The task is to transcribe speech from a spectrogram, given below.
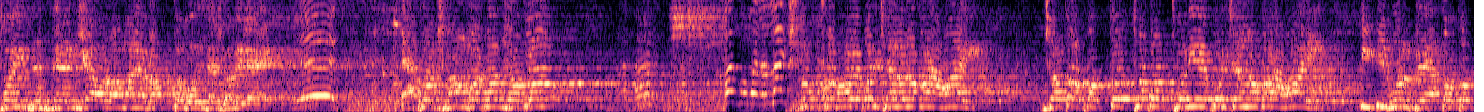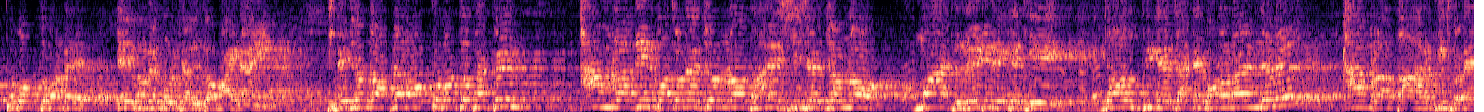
শহীদ প্রেসিডেন্ট জিয়াউর রহমানের রক্ত বইছে শরীরে। এখন সংগঠন যত সূক্ষ্মভাবে পরিচালনা করা হয় যত তথ্যপত্র নিয়ে পরিচালনা করা হয় ইতিপূর্বে এত তথ্যবদ্ধ ভাবে এইভাবে পরিচালিত হয় নাই। সেই জন্য আপনারা ঐক্যবদ্ধ থাকবেন। আমরা নির্বাচনের জন্য ধানের শীষের জন্য মাঠ রেডি রেখেছি। দল থেকে যাকে মনোনয়ন দেবে, আমরা তার পিছনে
